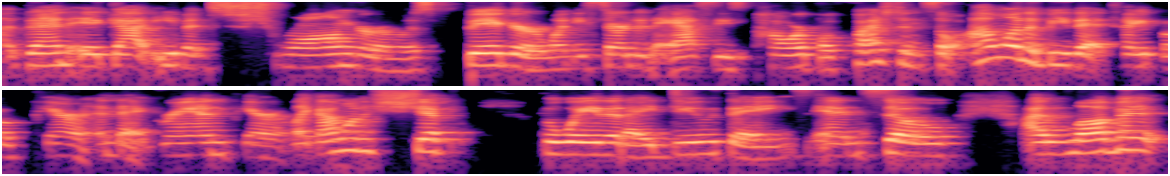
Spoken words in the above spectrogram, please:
uh, then it got even stronger and was bigger when he started to ask these powerful questions. So i want to be that type of parent and that grandparent. Like i want to shift the way that i do things. And so i love it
